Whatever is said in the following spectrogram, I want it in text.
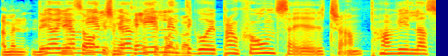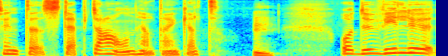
Ja, men det, ja, det är saker vill, som jag, jag tänker vill på. Jag vill inte gå i pension, säger Trump. Han vill alltså inte step down helt enkelt. Mm. Och du vill ju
